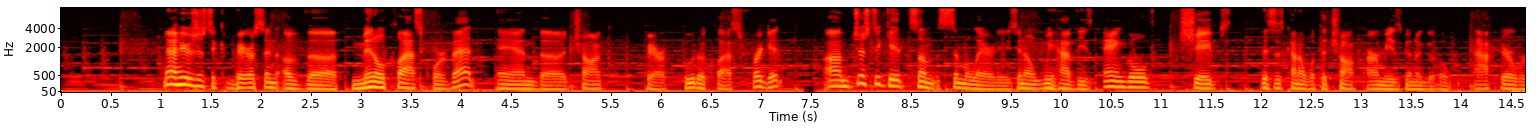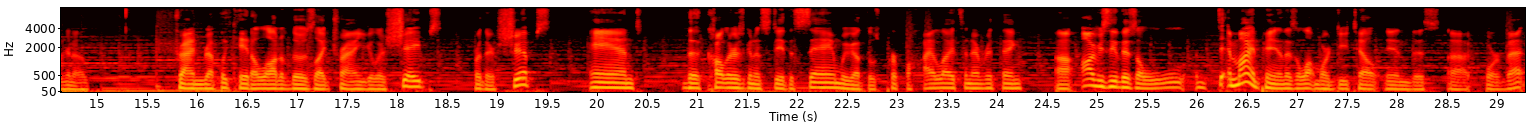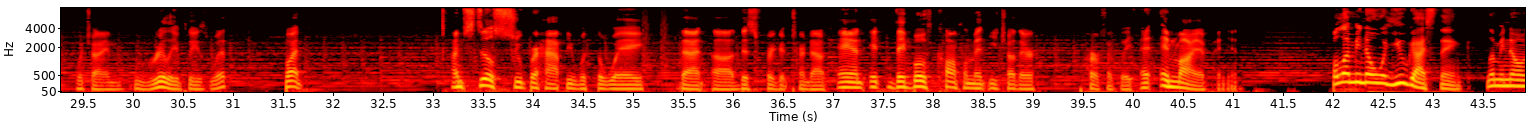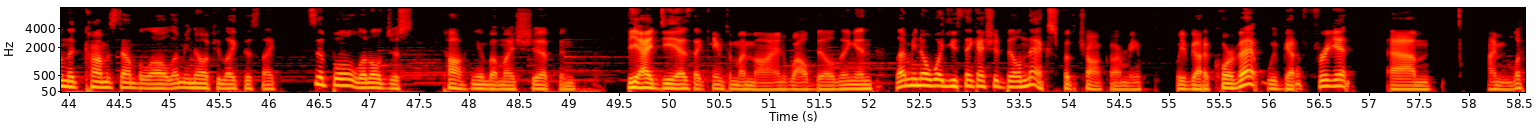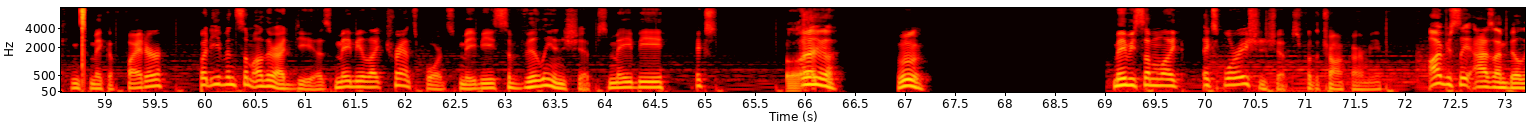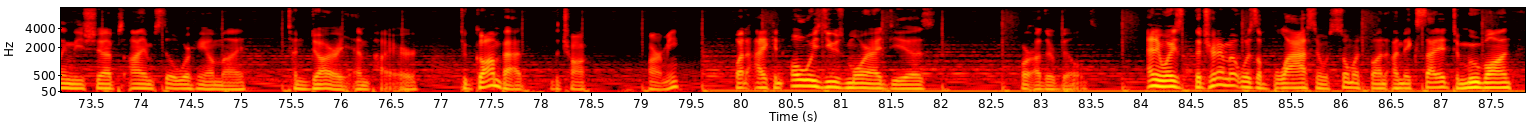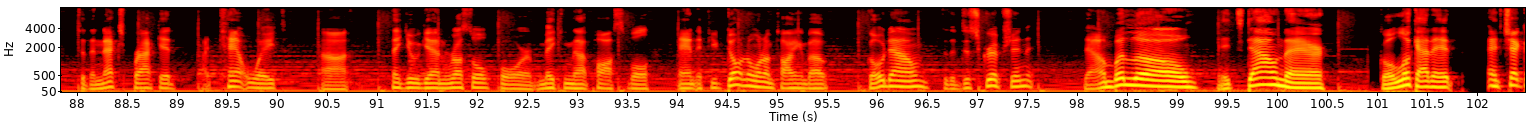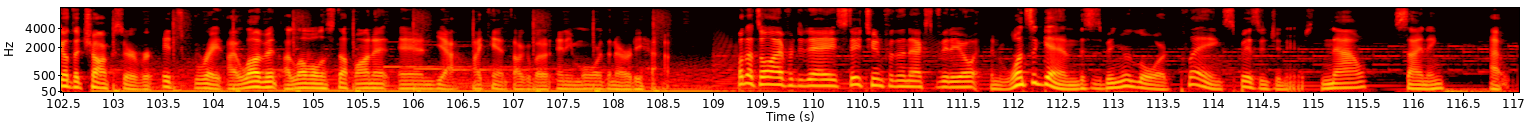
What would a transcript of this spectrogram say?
Now here's just a comparison of the middle class Corvette and the Chonk Barracuda class frigate, um, just to get some similarities. You know, we have these angled shapes. This is kind of what the Chonk army is going to go after. We're going to try and replicate a lot of those like triangular shapes for their ships. And the color is going to stay the same. We got those purple highlights and everything. Uh, obviously, there's a, in my opinion, there's a lot more detail in this uh, Corvette, which I'm really pleased with. But I'm still super happy with the way that uh, this frigate turned out, and it they both complement each other perfectly, in my opinion. But let me know what you guys think. Let me know in the comments down below. Let me know if you like this like simple little just talking about my ship and the ideas that came to my mind while building and let me know what you think I should build next for the Chonk army. We've got a corvette, we've got a frigate, um, I'm looking to make a fighter, but even some other ideas, maybe like transports, maybe civilian ships, maybe maybe some like exploration ships for the Chonk army. Obviously, as I'm building these ships, I am still working on my Tundari Empire to combat the Chonk army, but I can always use more ideas for other builds. Anyways, the tournament was a blast. It was so much fun. I'm excited to move on to the next bracket. I can't wait. Uh, thank you again, Russell, for making that possible. And if you don't know what I'm talking about, go down to the description down below. It's down there. Go look at it and check out the Chonk server. It's great. I love it. I love all the stuff on it. And yeah, I can't talk about it any more than I already have. But that's all I have for today. Stay tuned for the next video. And once again, this has been your Lord playing Space Engineers. Now, signing out.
